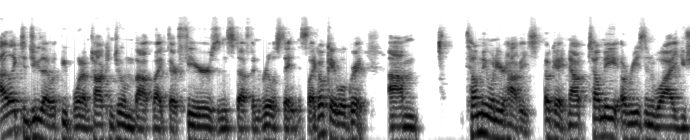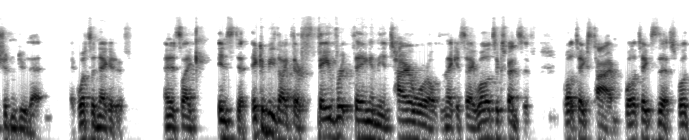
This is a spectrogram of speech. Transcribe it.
I, like to do that with people when I'm talking to them about like their fears and stuff in real estate. It's like, okay, well, great. Um, tell me one of your hobbies. Okay, now tell me a reason why you shouldn't do that. Like, what's a negative? And it's like instant. It could be like their favorite thing in the entire world, and they could say, "Well, it's expensive. Well, it takes time. Well, it takes this. Well,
